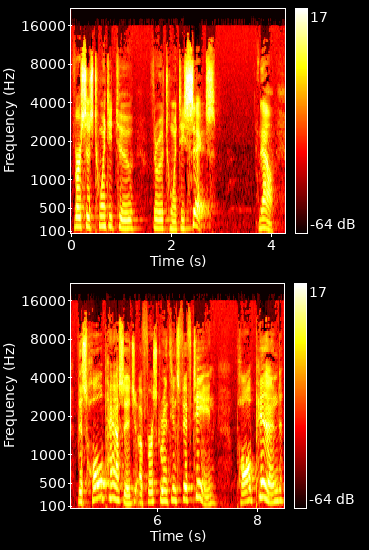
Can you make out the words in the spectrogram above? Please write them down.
verses 22 through 26. Now, this whole passage of 1 Corinthians 15 Paul penned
